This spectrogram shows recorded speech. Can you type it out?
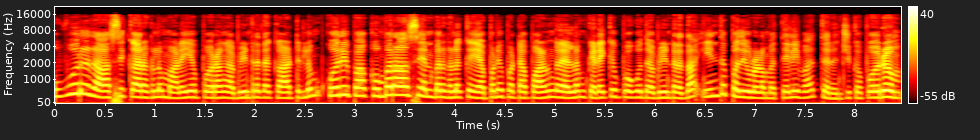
ஒவ்வொரு ராசிக்காரர்களும் அடைய போகிறாங்க அப்படின்றத காட்டிலும் குறிப்பாக கும்பராசி அன்பர்களுக்கு எப்படிப்பட்ட பலன்கள் எல்லாம் கிடைக்க போகுது அப்படின்றதான் இந்த பதிவில் நம்ம தெளிவாக தெரிஞ்சுக்க போகிறோம்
